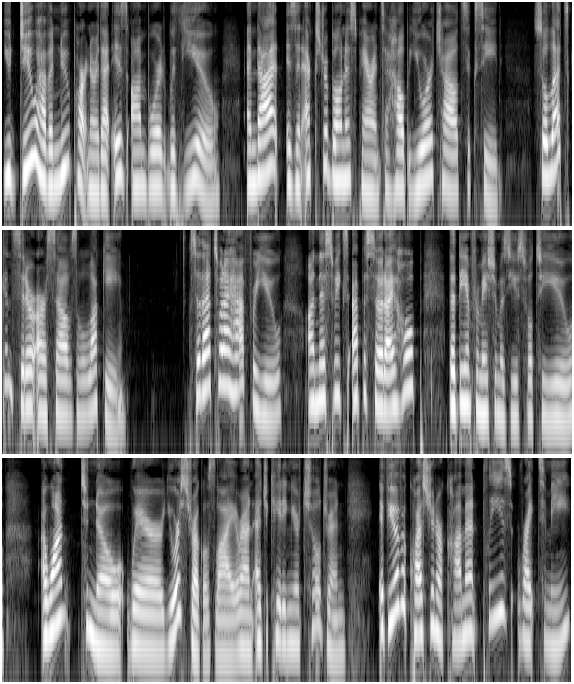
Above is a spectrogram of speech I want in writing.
you do have a new partner that is on board with you. And that is an extra bonus parent to help your child succeed. So let's consider ourselves lucky. So that's what I have for you on this week's episode. I hope that the information was useful to you. I want to know where your struggles lie around educating your children. If you have a question or comment, please write to me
